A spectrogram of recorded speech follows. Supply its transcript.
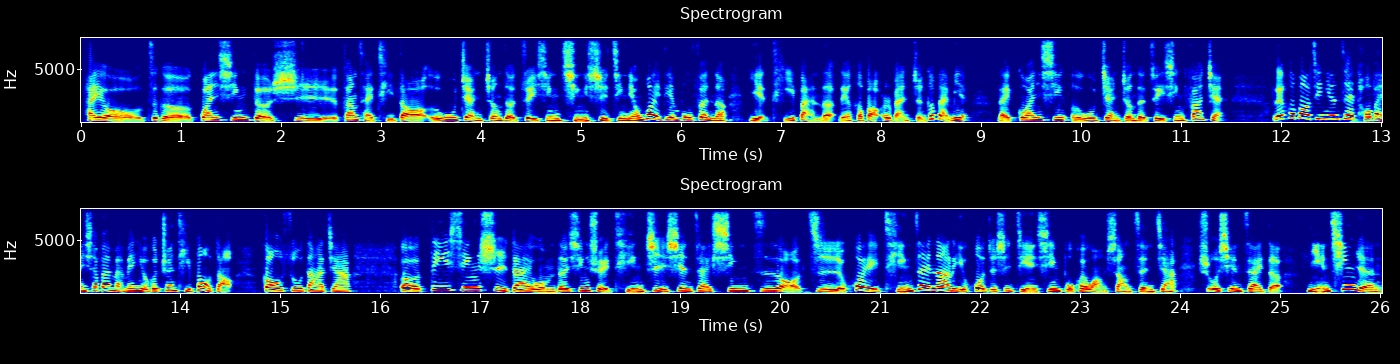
还有这个关心的是刚才提到俄乌战争的最新情势。今年外电部分呢也提版了联合报二版整个版面来关心俄乌战争的最新发展。联合报今天在头版下半版面有个专题报道，告诉大家，呃，低薪世代，我们的薪水停滞，现在薪资哦只会停在那里，或者是减薪，不会往上增加。说现在的年轻人。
